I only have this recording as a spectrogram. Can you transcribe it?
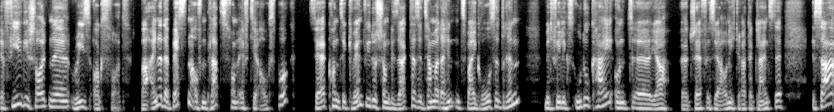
Der vielgescholtene Reese Oxford war einer der besten auf dem Platz vom FC Augsburg sehr konsequent, wie du schon gesagt hast. Jetzt haben wir da hinten zwei große drin mit Felix Udukai und äh, ja, äh, Jeff ist ja auch nicht gerade der Kleinste. Es sah,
